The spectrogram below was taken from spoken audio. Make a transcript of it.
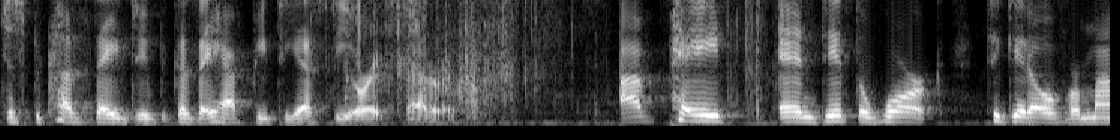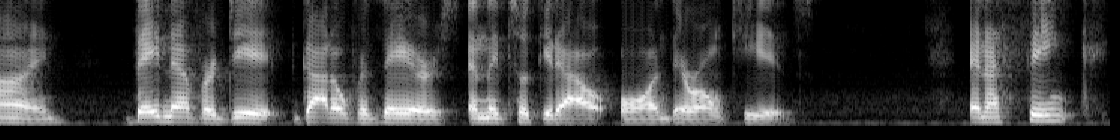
just because they do because they have PTSD or etc. I've paid and did the work to get over mine they never did got over theirs and they took it out on their own kids. And I think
